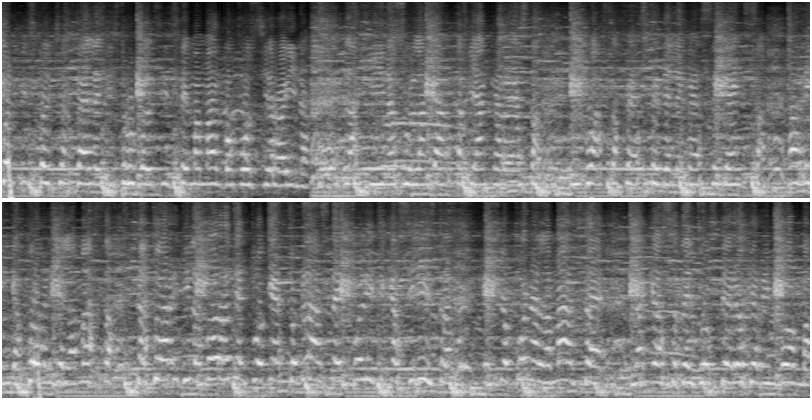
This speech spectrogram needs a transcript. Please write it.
Colpisco il cervello e distruggo il sistema Manco fossi eroina. La china sulla carta bianca resta In questa feste delle messe gangsta Arringatore della massa Datore di lavoro del tuo ghetto blasta In politica sinistra che si oppone alla massa È la cassa del tuo stereo che rimbomba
